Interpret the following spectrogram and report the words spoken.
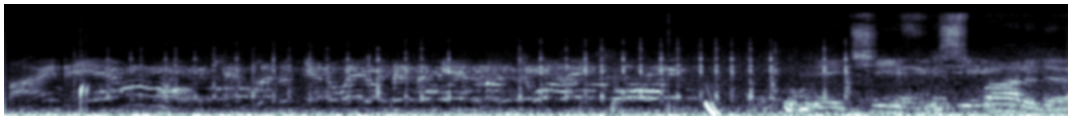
Find him. Can't let him get away with it again. Hey, Chief, we spotted him.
